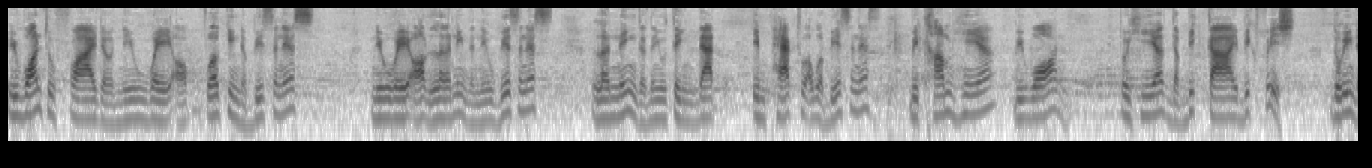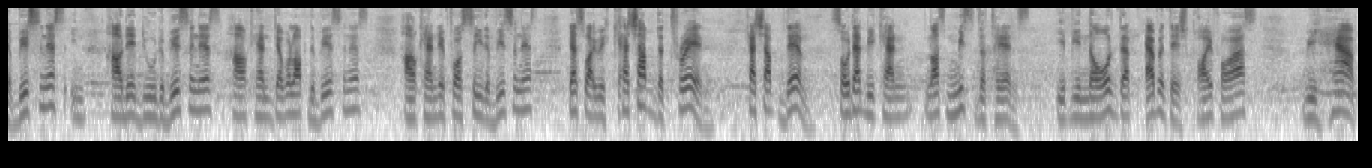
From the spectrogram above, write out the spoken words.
we want to find a new way of working the business, new way of learning the new business, learning the new thing that impact to our business. We come here, we want to hear the big guy, big fish doing the business, in how they do the business, how can develop the business, how can they foresee the business. That's why we catch up the trend, catch up them, so that we can not miss the trends. If we know that advantage point for us, we have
